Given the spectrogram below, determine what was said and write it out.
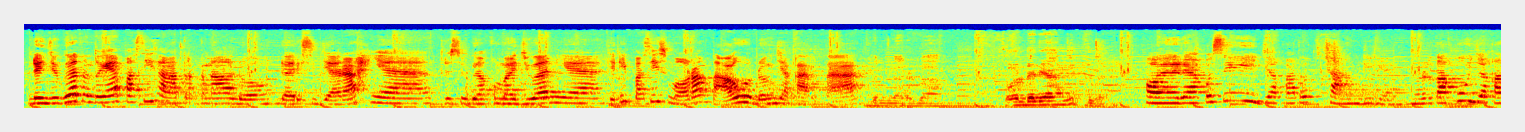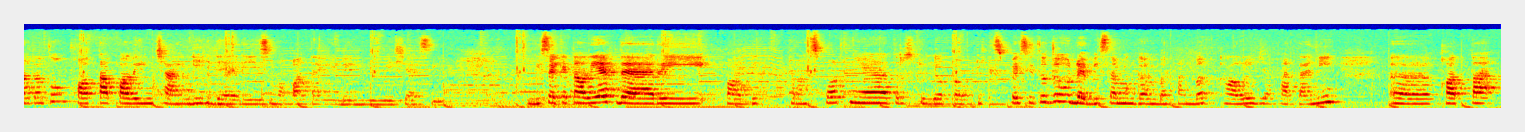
Dan juga tentunya pasti sangat terkenal dong dari sejarahnya, terus juga kemajuannya. Jadi pasti semua orang tahu dong Jakarta. Bener banget. Kalau dari Anggit gimana? Kalau dari aku sih Jakarta tuh canggih ya. Menurut aku Jakarta tuh kota paling canggih dari semua kota yang ada di Indonesia sih. Bisa kita lihat dari public transportnya, terus juga public space itu tuh udah bisa menggambarkan banget kalau Jakarta ini eh, kota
